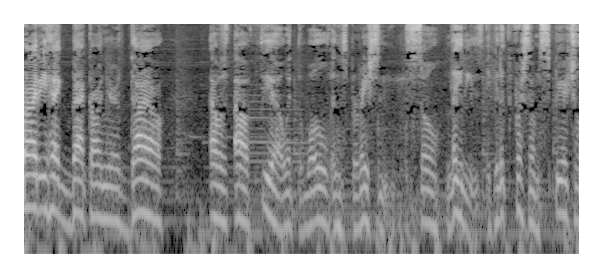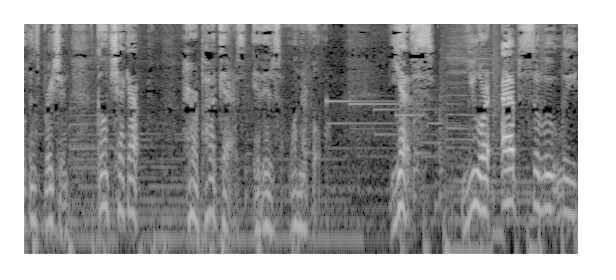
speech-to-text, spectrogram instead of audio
Spidey Heck back on your dial. I was Althea with the Wove Inspiration. So, ladies, if you're looking for some spiritual inspiration, go check out her podcast. It is wonderful. Yes, you are absolutely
